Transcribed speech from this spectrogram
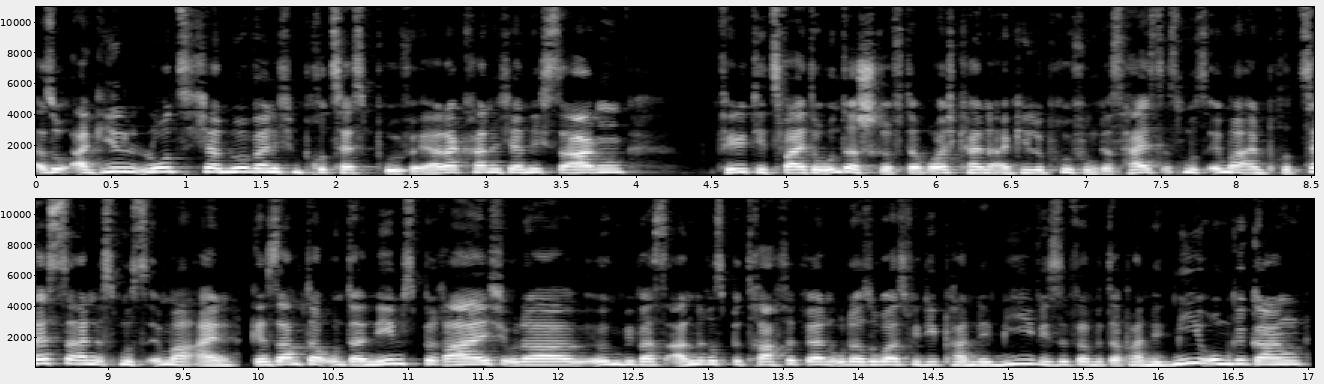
Also agil lohnt sich ja nur, wenn ich einen Prozess prüfe. Ja, da kann ich ja nicht sagen, fehlt die zweite Unterschrift, da brauche ich keine agile Prüfung. Das heißt, es muss immer ein Prozess sein, es muss immer ein gesamter Unternehmensbereich oder irgendwie was anderes betrachtet werden oder sowas wie die Pandemie. Wie sind wir mit der Pandemie umgegangen?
